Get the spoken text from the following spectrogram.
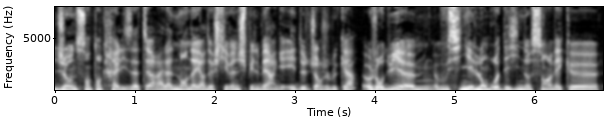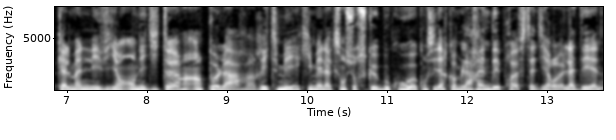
Jones en tant que réalisateur, à la demande d'ailleurs de Steven Spielberg et de George Lucas. Aujourd'hui, euh, vous signez L'ombre des innocents avec euh, Kalman Levy en, éditeur, un polar rythmé qui met l'accent sur ce que beaucoup euh, considèrent comme la reine des preuves, c'est-à-dire l'ADN.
